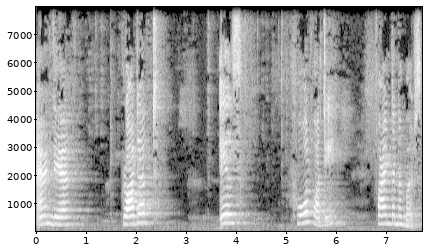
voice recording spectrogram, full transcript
and their product is 440 find the numbers.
